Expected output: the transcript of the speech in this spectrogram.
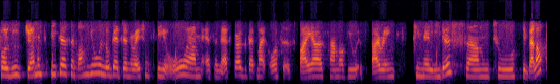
For those German speakers among you, look at Generation CEO um, as a network that might also inspire some of you aspiring female leaders um, to develop.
